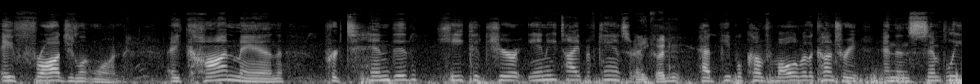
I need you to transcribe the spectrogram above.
a fraudulent one. A con man pretended he could cure any type of cancer. And he couldn't? Had people come from all over the country and then simply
